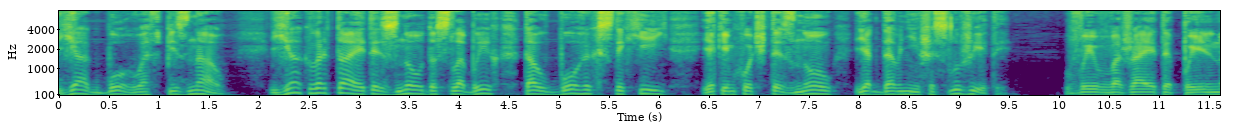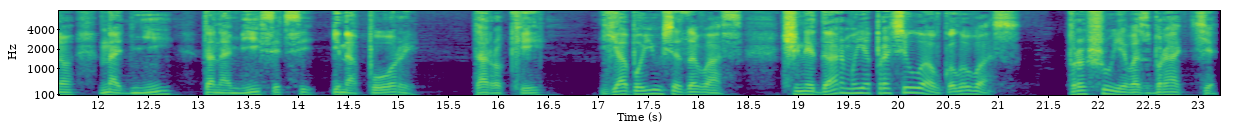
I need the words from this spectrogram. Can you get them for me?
як Бог вас пізнав, як вертаєтесь знов до слабих та вбогих стихій, яким хочете знов, як давніше служити? Ви вважаєте пильно на дні та на місяці, і на пори та роки. Я боюся за вас, чи не дармо я працював коло вас? Прошу я вас, браття,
